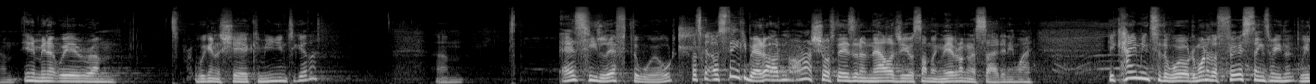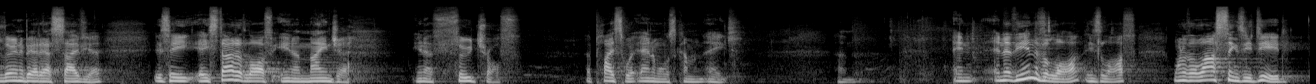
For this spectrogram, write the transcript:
Um, in a minute, we're, um, we're going to share communion together. Um, as he left the world, I was, thinking about it. I'm not sure if there's an analogy or something there, but I'm going to say it anyway. He came into the world, and one of the first things we, we learn about our Saviour is he, he started life in a manger, in a food trough, a place where animals come and eat. Um, and, and at the end of the life, his life, one of the last things he did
